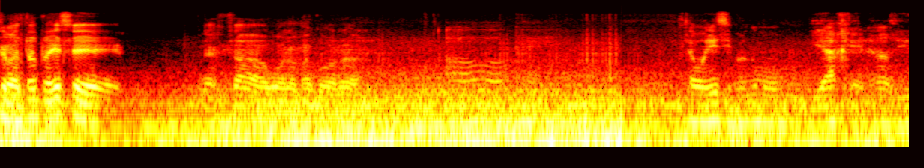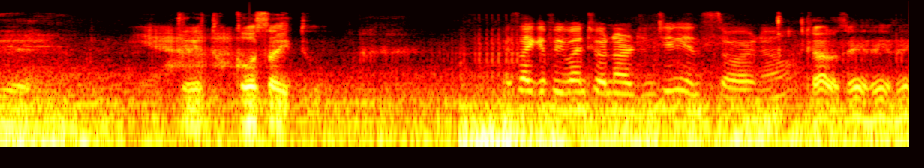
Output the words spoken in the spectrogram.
Dulce de batata ese estaba bueno, me acuerdo. Oh, okay. Está buenísimo, es como un viaje, ¿no? Así de. Yeah. Tienes tus cosas y tu. It's like if we went to an Argentinian store, no? Claro, sí, sí, sí.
